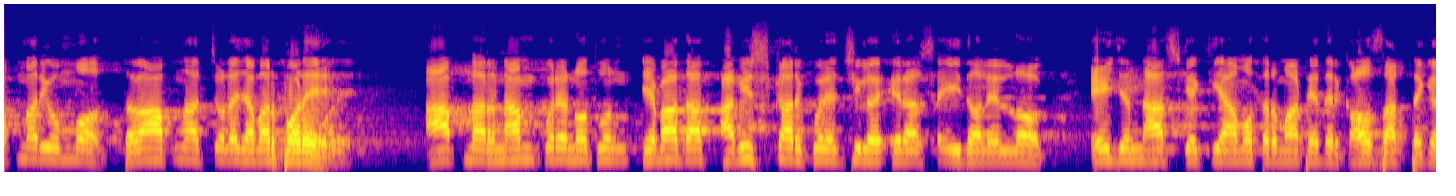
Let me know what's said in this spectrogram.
আপনারই উম্মত। তবে আপনার চলে যাবার পরে আপনার নাম করে নতুন এবাদাত আবিষ্কার করেছিল এরা সেই দলের লোক। এই জন্য আজকে কিয়ামতের মাঠে এদের কাউসার থেকে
